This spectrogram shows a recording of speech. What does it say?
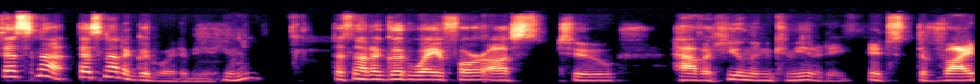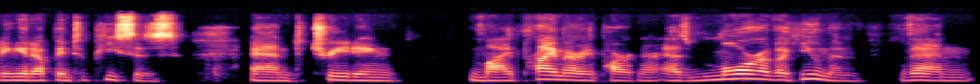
that's not that's not a good way to be a human. That's not a good way for us to have a human community. It's dividing it up into pieces and treating my primary partner as more of a human than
